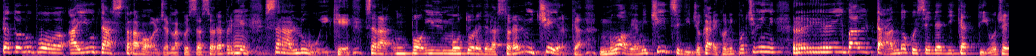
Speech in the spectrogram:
Tato Lupo aiuta a stravolgerla questa storia perché Mm. sarà lui che sarà un po' il motore della storia. Lui cerca nuove amicizie, di giocare con i porcellini, ribaltando questa idea di cattivo. Cioè, i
